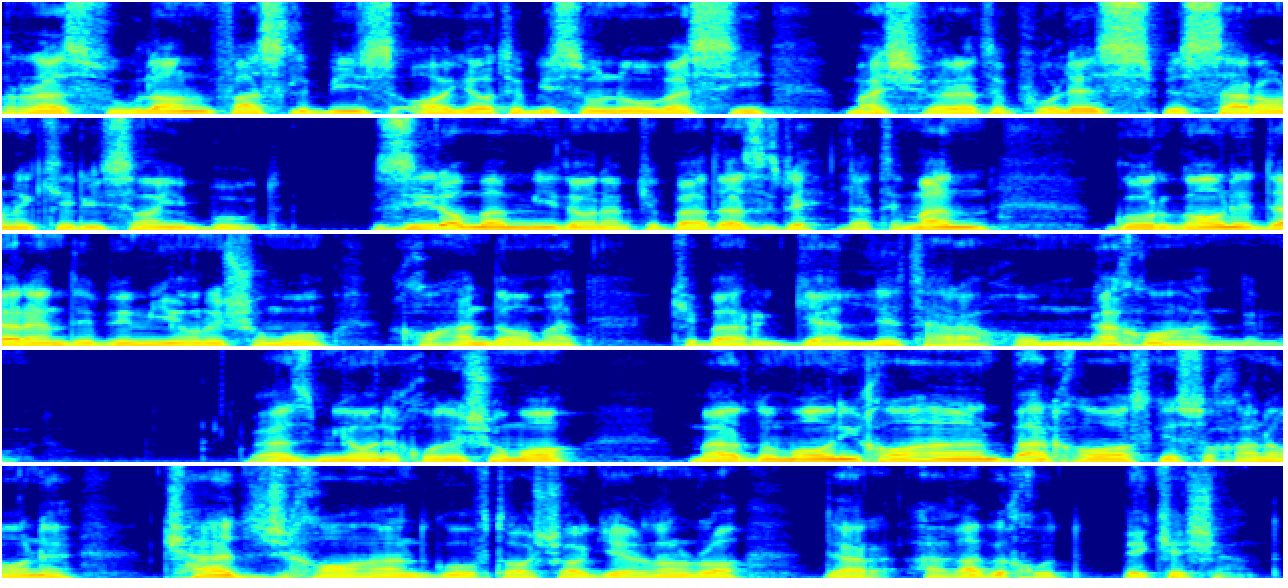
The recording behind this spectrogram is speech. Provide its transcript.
رسولان فصل 20 آیات 29 و 30 مشورت پولس به سران کلیسا این بود. زیرا من می‌دانم که بعد از رحلت من گرگان درنده به میان شما خواهند آمد که بر گله ترحم نخواهند نمود. و از میان خود شما مردمانی خواهند برخواست که سخنان کج خواهند گفت تا شاگردان را در عقب خود بکشند.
